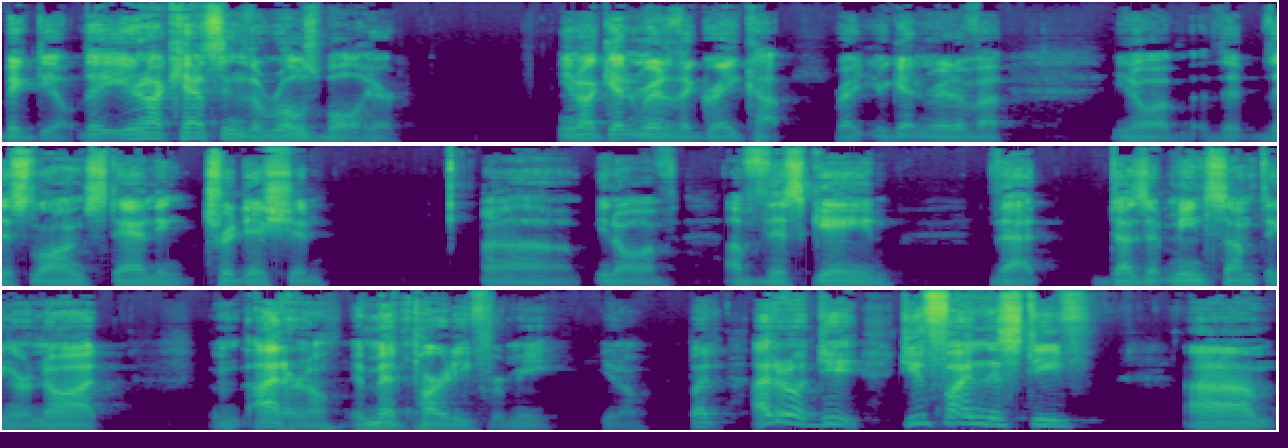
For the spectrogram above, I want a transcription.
Big deal. You're not canceling the Rose Bowl here. You're not getting rid of the Grey Cup, right? You're getting rid of a, you know, this long-standing tradition, uh, you know, of of this game. That does it mean something or not? Mm, I don't know. It meant party for me, you know. But I don't know. Do you, do you find this, Steve? Um,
